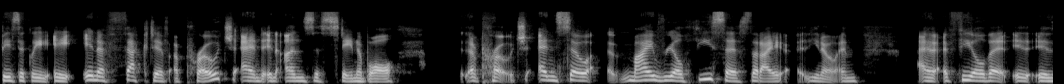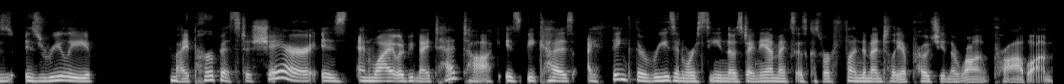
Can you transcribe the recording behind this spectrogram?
basically a ineffective approach and an unsustainable approach. And so uh, my real thesis that I, you know, am I feel that is is really my purpose to share is and why it would be my TED talk is because I think the reason we're seeing those dynamics is because we're fundamentally approaching the wrong problem.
